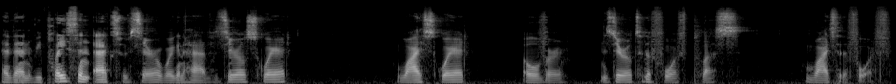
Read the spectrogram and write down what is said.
And then replacing x with 0, we're going to have 0 squared y squared over 0 to the fourth plus y to the fourth.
